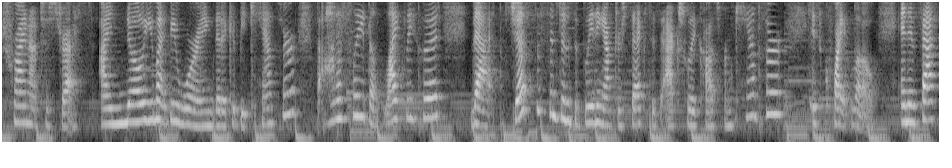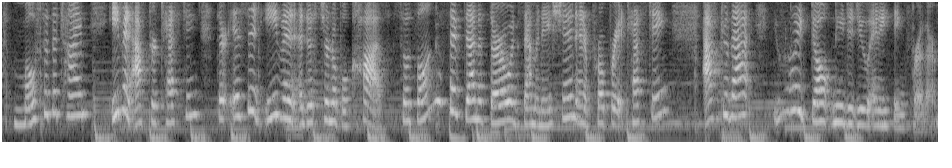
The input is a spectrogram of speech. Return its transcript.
try not to stress. I know you might be worrying that it could be cancer, but honestly, the likelihood that just the symptoms of bleeding after sex is actually caused from cancer is quite low. And in fact, most of the time, even after testing, there isn't even a discernible cause. So as long as they've done a thorough examination and appropriate testing, after that, you really don't need to do anything further.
